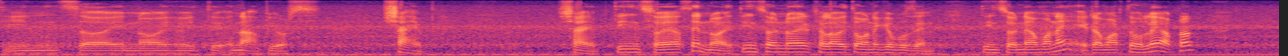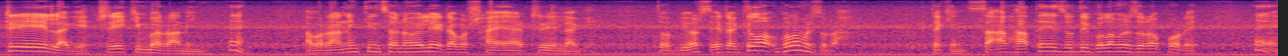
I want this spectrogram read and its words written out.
তিন, ছয়, নয় হইতে না ভিউয়ার্স সাহেব। সাহেব তিন ছয় আছে? নয়। তিন ছয় নয়ের খেলা হয়তো অনেকে বোঝেন। তিন ছয় নয় মানে এটা মারতে হলে আপনার ট্রে লাগে, ট্রে কিংবা রানিং হ্যাঁ? আবার রানিং তিন ছয় নয় হলে এটা আবার ট্রে লাগে। তো বিয়ার্স এটা গোলামের জোড়া। দেখেন, চার হাতে যদি গোলামের জোড়া পড়ে হ্যাঁ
